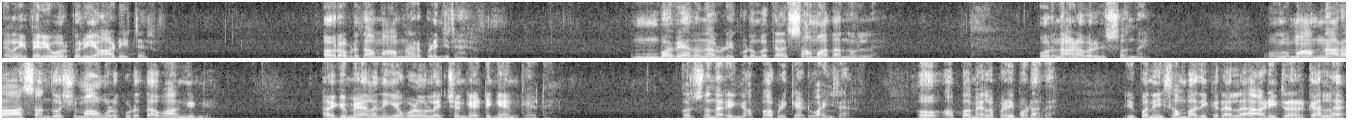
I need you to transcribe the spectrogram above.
எனக்கு தெரியும் ஒரு பெரிய ஆடிட்டர் அவர் அப்படித்தான் மாமனாரை பிழிஞ்சிட்டார். ரொம்ப வேதனை அவருடைய குடும்பத்தில் சமாதானம் இல்லை. ஒரு நாள் அவருக்கு சொன்னேன் உங்க மாமனாரா சந்தோஷமா உங்களுக்கு கொடுத்தா வாங்குங்க. அதுக்கு மேல நீங்க எவ்வளவு லட்சம் கேட்டீங்கன்னு கேட்டேன். அவர் சொன்னார் எங்க அப்பா அப்படி கேட்டு வாங்கிட்டார். ஓ அப்பா மேல பழி இப்போ இப்ப நீ சம்பாதிக்கிறல்ல ஆடிட்டரா இருக்கல்ல.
